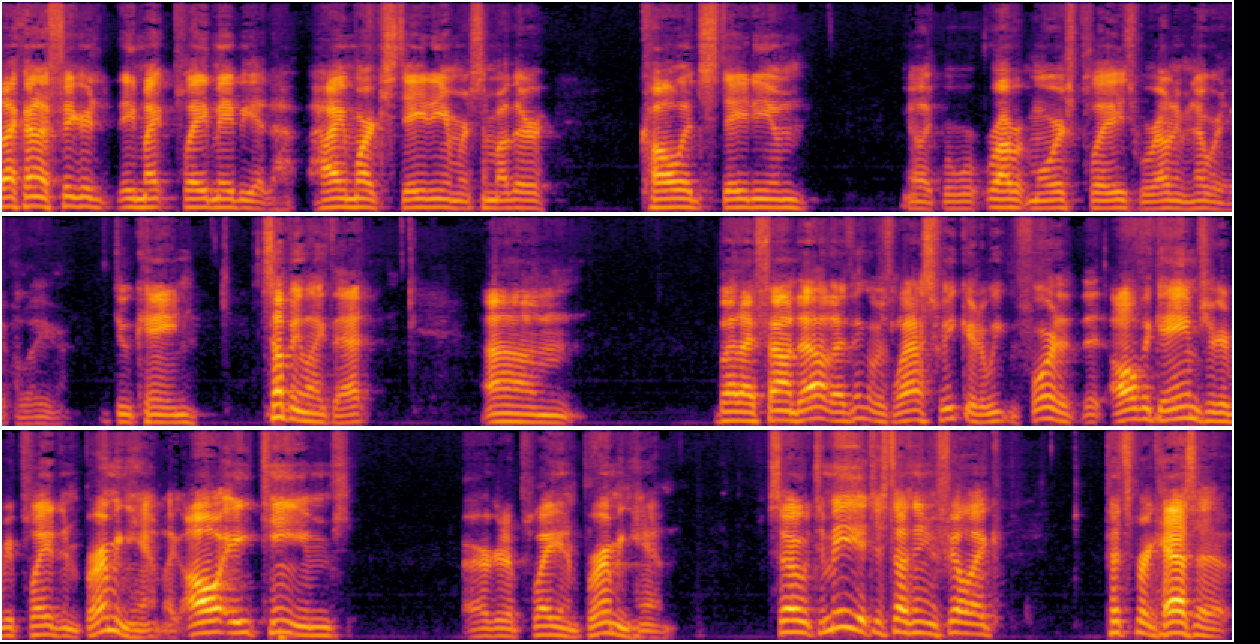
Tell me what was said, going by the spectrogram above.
but I kind of figured they might play maybe at Highmark Stadium or some other college stadium, you know, like where Robert Morris plays, where I don't even know where they play, Duquesne, something like that. Um, but I found out, I think it was last week or the week before, that, that all the games are going to be played in Birmingham. Like all eight teams are going to play in Birmingham. So to me, it just doesn't even feel like Pittsburgh has a,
